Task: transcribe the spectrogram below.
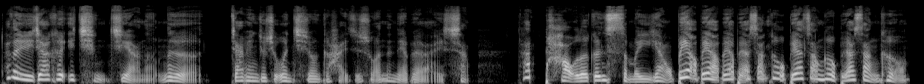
他的瑜伽课一请假呢，那个嘉宾就去问其中一个孩子说：“那你要不要来上？”他跑的跟什么一样，我不要不要不要不要上课，我不要上课，我不要上课哦。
